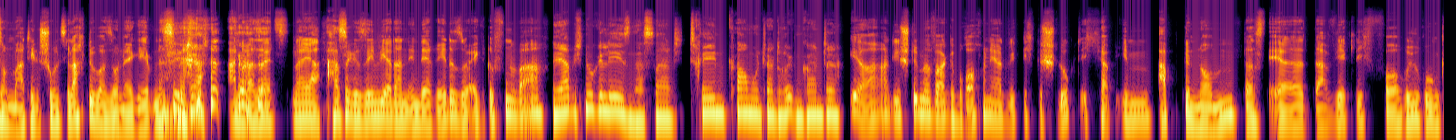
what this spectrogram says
Und Martin Schulz lacht über so ein Ergebnis. Ja. Andererseits, naja, hast du gesehen, wie er dann in der Rede so ergriffen war? Nee, habe ich nur gelesen, dass er die Tränen kaum unterdrücken konnte. Ja, die Stimme war gebrochen, er hat wirklich geschluckt. Ich habe ihm abgenommen, dass er da wirklich vor Rührung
